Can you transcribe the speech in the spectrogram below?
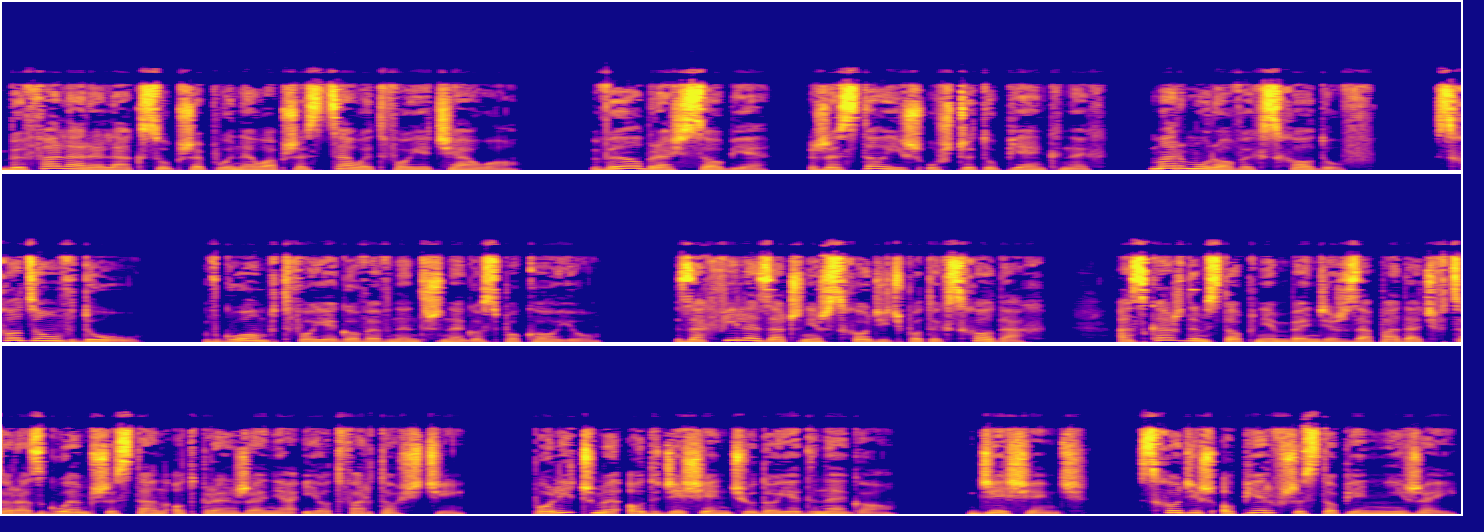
by fala relaksu przepłynęła przez całe Twoje ciało. Wyobraź sobie, że stoisz u szczytu pięknych, marmurowych schodów. Schodzą w dół, w głąb Twojego wewnętrznego spokoju. Za chwilę zaczniesz schodzić po tych schodach, a z każdym stopniem będziesz zapadać w coraz głębszy stan odprężenia i otwartości. Policzmy od dziesięciu do jednego. Dziesięć. Schodzisz o pierwszy stopień niżej.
